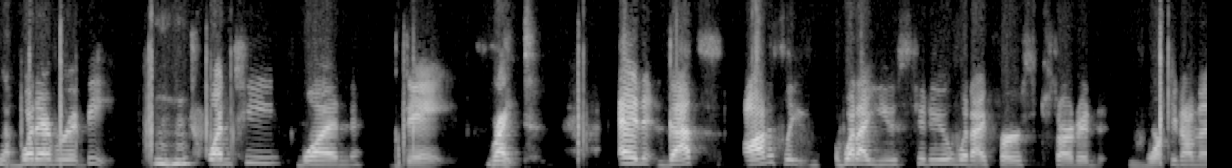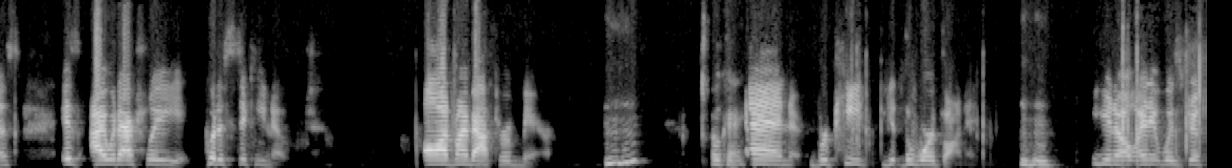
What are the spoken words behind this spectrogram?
Yeah. whatever it be, Mm-hmm. 21 days. Right. And that's honestly what I used to do when I first started working on this is I would actually put a sticky note on my bathroom mirror Mm-hmm. Okay. and repeat the words on it. Mm-hmm. You know, and it was just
